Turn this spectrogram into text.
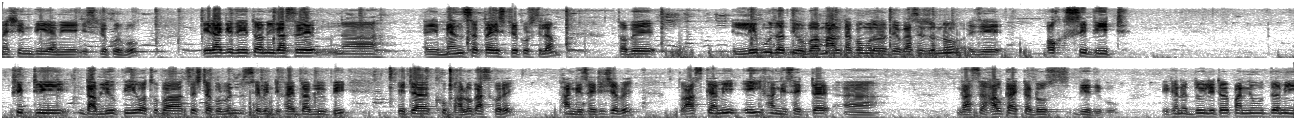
মেশিন দিয়ে আমি স্প্রে করব। এর আগে যেহেতু আমি গাছে এই ম্যানসারটা স্প্রে করছিলাম, তবে লেবু জাতীয় বা মালটা কমলা জাতীয় গাছের জন্য এই যে অক্সিভিট ফিফটি ডাব্লিউপি অথবা চেষ্টা করবেন সেভেন্টি ফাইভ ডাব্লিউপি এটা খুব ভালো কাজ করে। ফাঙ্গিসাইড হিসেবে। তো আজকে আমি এই ফাঙ্গিসাইডটা গাছে হালকা একটা ডোজ দিয়ে দিব। এখানে দুই লিটার পানির মধ্যে আমি,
